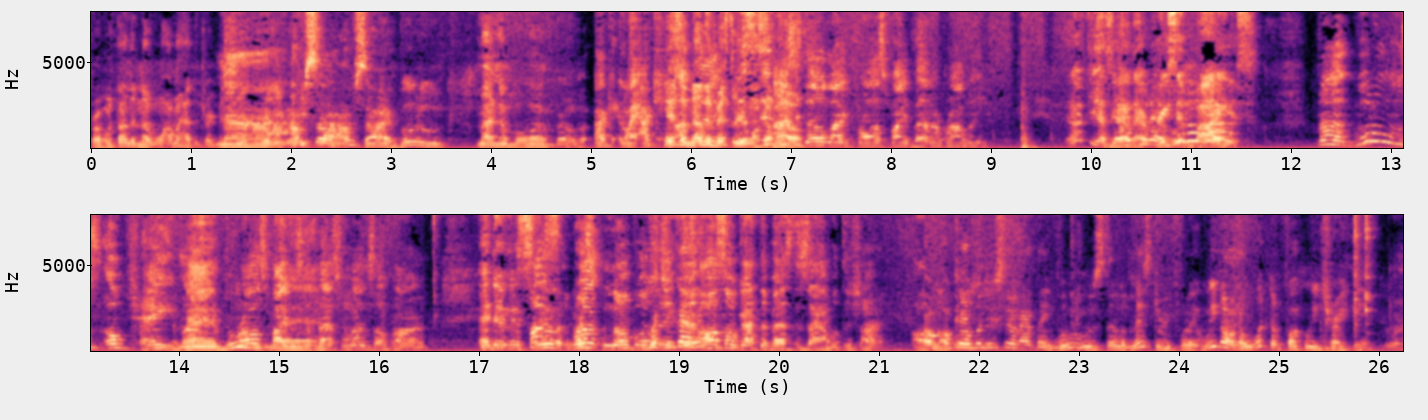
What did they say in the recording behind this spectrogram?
Purple Thunder number one. I'm gonna have to drink this Nah, shit. Really, really I'm slow. sorry. I'm sorry. Voodoo, my number one, bro. I like I can't. There's another think mystery this one is- coming I out. still like Frostbite better, probably. I just Yeah, got that put that recent voodoo bias. Bro, Voodoo was okay, but Man, Voodoo, Frostbite is the best one so far. And then it's But, still. but no but you bullshit. gotta- it also got the best design with the shark. Oh, Oh, no okay, but you still gotta think voodoo is still a mystery flavor. We don't know what the fuck we drinking. Right.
